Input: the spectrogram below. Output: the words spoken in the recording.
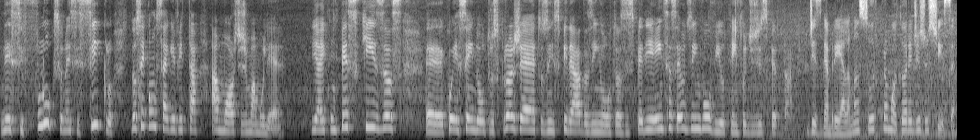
nesse fluxo, nesse ciclo, você consegue evitar a morte de uma mulher. E aí, com pesquisas, é, conhecendo outros projetos, inspiradas em outras experiências, eu desenvolvi o Tempo de Despertar. Diz Gabriela Mansur, promotora de justiça.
